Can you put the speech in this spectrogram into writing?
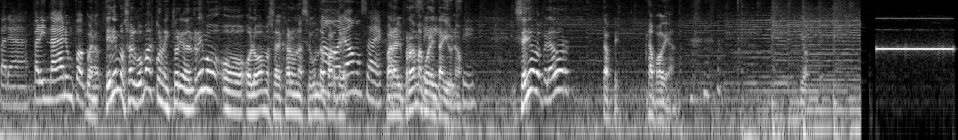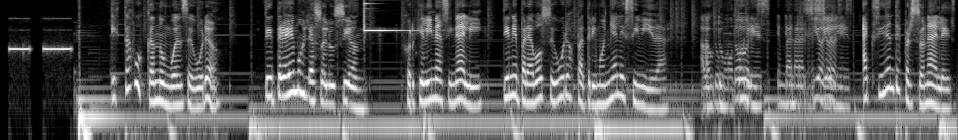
para, para indagar un poco. Bueno, ¿tenemos algo más con la historia del remo o, o lo vamos a dejar una segunda no, parte? lo vamos a dejar. para el programa Sí, 41. sí, sí. Señor operador, tape. Está paveando. Dios. ¿Estás buscando un buen seguro? Te traemos la solución. Jorgelina Sinali tiene para vos seguros patrimoniales y vida, automotores, embarcaciones, accidentes personales,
